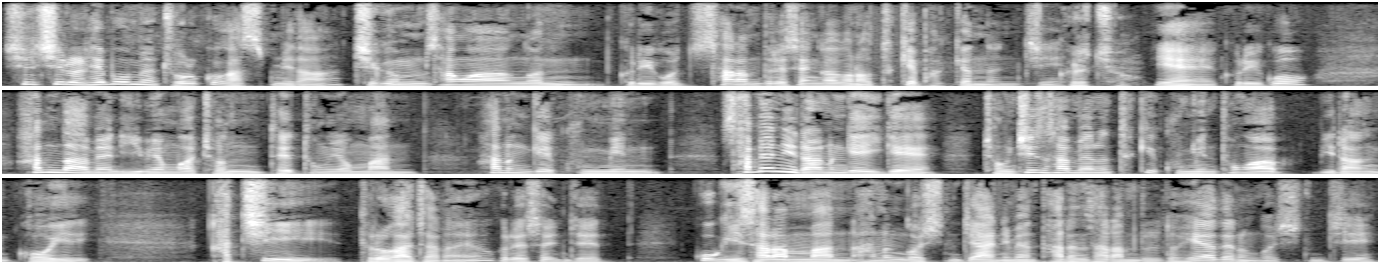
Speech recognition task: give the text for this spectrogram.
실시를 해보면 좋을 것 같습니다. 지금 상황은 그리고 사람들의 생각은 어떻게 바뀌었는지. 그렇죠. 예 그리고 한다면 이명박 전 대통령만 하는 게 국민 사면이라는 게 이게 정치인 사면은 특히 국민 통합이랑 거의 같이 들어가잖아요. 그래서 이제 꼭 이 사람만 하는 것인지 아니면 다른 사람들도 해야 되는 것인지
